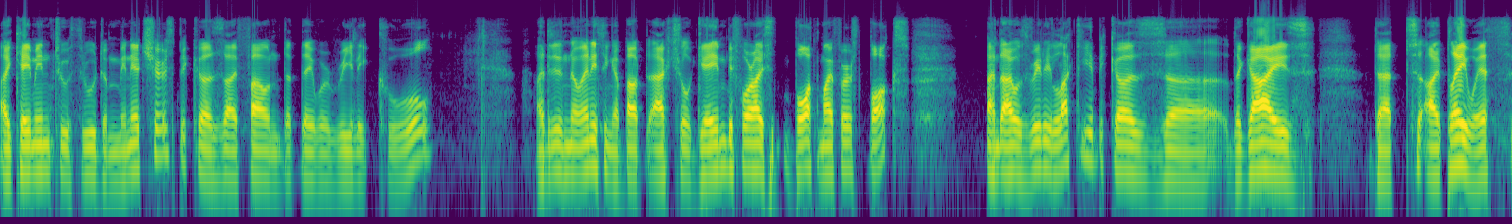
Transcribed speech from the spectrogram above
I came into through the miniatures because I found that they were really cool. I didn't know anything about the actual game before I bought my first box, and I was really lucky because uh, the guys that I play with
